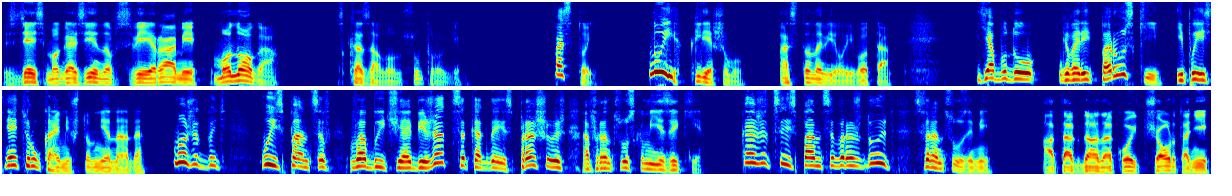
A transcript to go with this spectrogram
Здесь магазинов с веерами много, — сказал он супруге. — Постой, ну их к лешему, — остановила его та. — Я буду говорить по-русски и пояснять руками, что мне надо. Может быть, у испанцев в обычае обижаться, когда их спрашиваешь о французском языке. Кажется, испанцы враждуют с французами. — а тогда на кой черт они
